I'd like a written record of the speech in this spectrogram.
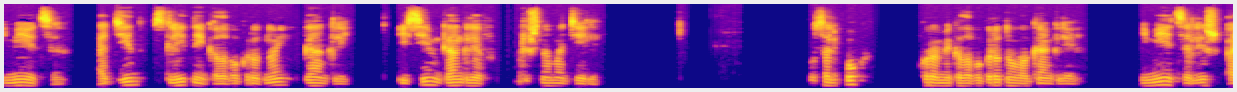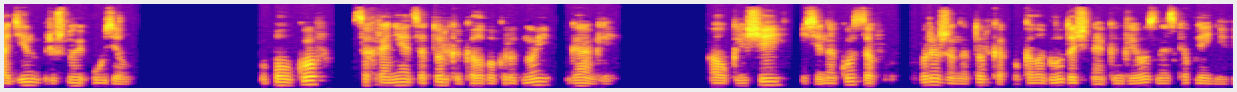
имеется один слитный головогрудной ганглий и 7 ганглиев брюшном отделе. У сальпуг, кроме головогрудного ганглия, имеется лишь один брюшной узел. У пауков сохраняется только головогрудной ганглий, а у клещей и сенокосов выражено только окологлуточное ганглиозное скопление.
